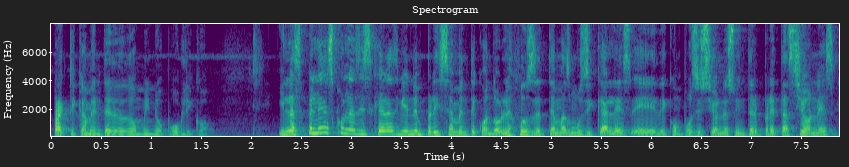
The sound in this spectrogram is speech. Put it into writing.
prácticamente de dominio público. Y las peleas con las disqueras vienen precisamente cuando hablamos de temas musicales, eh, de composiciones o interpretaciones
